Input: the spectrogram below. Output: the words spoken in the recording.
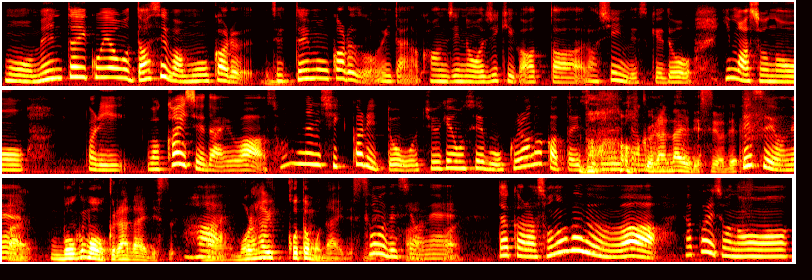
もう明太子屋を出せば儲かるうん。絶対儲かるぞみたいな感じの時期があったらしいんですけど今そのやっぱり若い世代はそんなにしっかりとお中元お歳暮送らなかったりするじゃないですか？送らないですよね。ですよね。はい、僕も送らないです。はいもらうこともないですね。そうですよねはいはいだからその部分はやっぱりその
